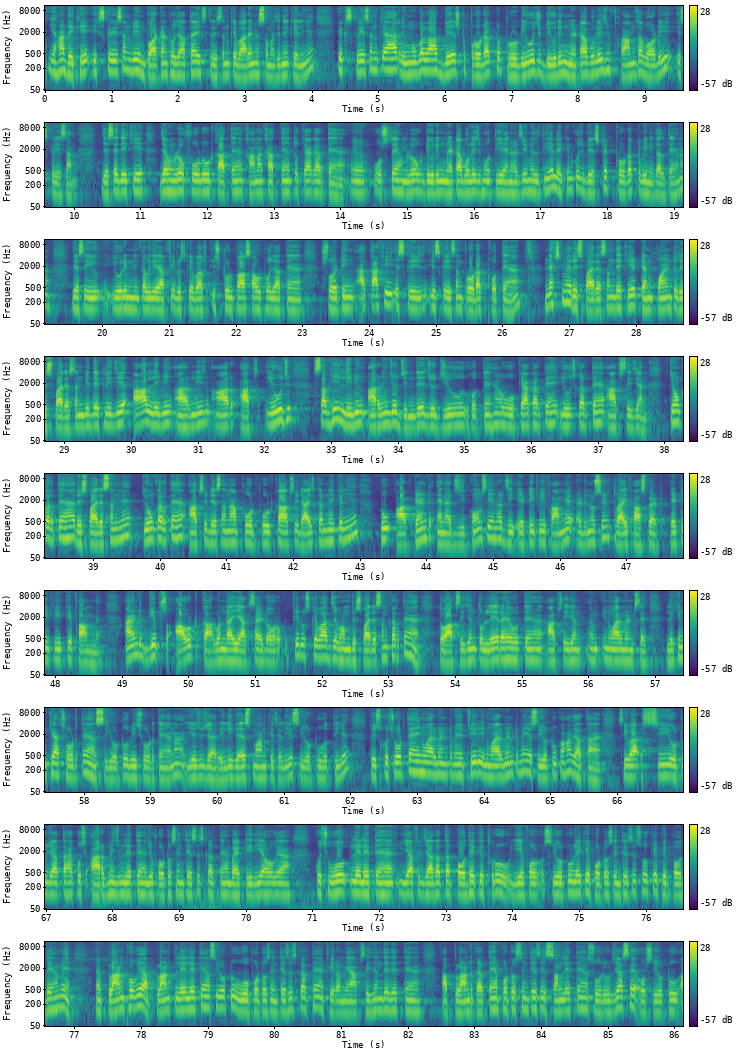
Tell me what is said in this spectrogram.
यहाँ देखिए एक्सक्रेशन भी इंपॉर्टेंट हो जाता है एक्सक्रेशन के बारे में समझने के लिए। एक्सक्रेशन क्या है? Removal of waste product produce during metabolism from the body excretion जैसे देखिए, जब हम लोग फ़ूड वूड खाते हैं, खाना खाते हैं तो क्या करते हैं? उससे हम लोग ड्यूरिंग मेटाबॉलिज्म होती है एनर्जी मिलती है, लेकिन कुछ बेस्टेड प्रोडक्ट भी निकलते हैं ना। जैसे यूरिन निकल गया, फिर उसके बाद स्टूल पास आउट हो जाते हैं स्वेटिंग काफ़ी एक्सक्रेशन प्रोडक्ट होते हैं। नेक्स्ट में रिस्पायरेशन देखिए टेन पॉइंट रिस्पायरेशन भी देख लीजिए। All living organism are use सभी लिविंग आर्निज जो जिंदे, जो जीव होते हैं, वो क्या करते हैं? यूज़ करते हैं ऑक्सीजन क्यों करते हैं? रिस्पायरेशन में. क्यों करते हैं? ऑक्सीडेशन ऑफ़ फ़ूड फ़ूड का ऑक्सीडाइज करने के लिए. टू ऑप्टेंट एनर्जी कौन सी एनर्जी एटीपी फॉर्म में एडेनोसिन ट्राईफॉस्फेट एटीपी के फॉर्म में। And gives out carbon dioxide और फिर उसके बाद जब हम रिस्पायरेशन करते हैं तो ऑक्सीजन तो ले रहे होते हैं ऑक्सीजन इन्वायरमेंट से। लेकिन क्या छोड़ते हैं? सी भी छोड़ते हैं ना। ये जो जहरीली गैस मान के चलिए सी होती है तो इसको छोड़ते हैं इन्वायरमेंट में। फिर इन्वायरमेंट में ये सी कहाँ जाता है? सी ओ जाता है, कुछ ऑर्गेनिज्म लेते हैं जो फोटोसिंथेसिस करते हैं बैक्टीरिया हो गया, कुछ वो ले लेते हैं, या फिर ज़्यादातर पौधे के थ्रू ये सी ओ टू लेके फोटोसिंथेसिस होके फिर पौधे हमें प्लांट हो गया प्लांट ले लेते हैं सी ओ टू वो फोटोसिंथेसिस करते हैं, फिर हमें ऑक्सीजन दे देते हैं। अब प्लांट करते हैं फोटोसिंथेसिस सन लेते हैं, सूर्य ऊर्जा से और सी ओ टू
